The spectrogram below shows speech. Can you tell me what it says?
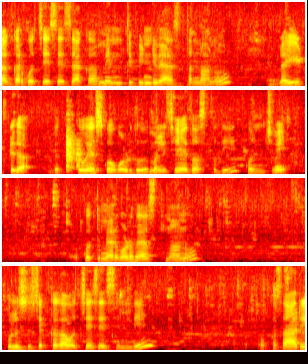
దగ్గరకు వచ్చేసేసాక మెంతి పిండి వేస్తున్నాను. లైట్గా ఎక్కువ వేసుకోకూడదు మళ్ళీ చేదు వస్తుంది కొంచెమే కొత్తిమీర కూడా వేస్తున్నాను. పులుసు చిక్కగా వచ్చేసేసింది. ఒకసారి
